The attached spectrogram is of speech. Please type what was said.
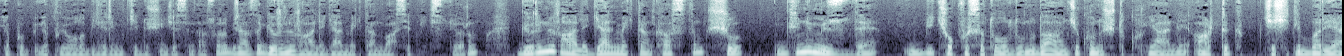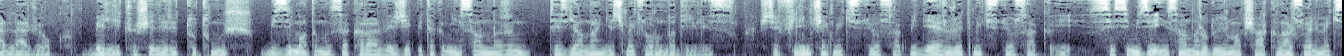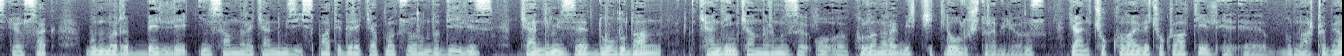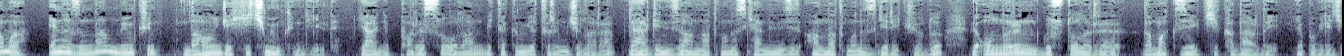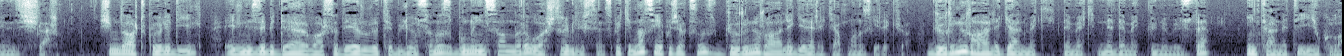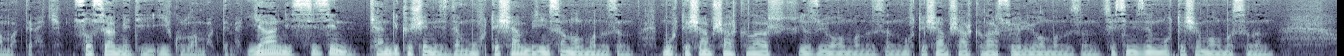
yapıp, yapıyor olabilirim ki düşüncesinden sonra biraz da görünür hale gelmekten bahsetmek istiyorum. Görünür hale gelmekten kastım şu, günümüzde birçok fırsat olduğunu daha önce konuştuk. Yani artık çeşitli bariyerler yok. Belli köşeleri tutmuş bizim adımıza karar verecek bir takım insanların tezgahından geçmek zorunda değiliz. İşte film çekmek istiyorsak, bir değer üretmek istiyorsak, e, sesimizi insanlara duyurmak, şarkılar söylemek istiyorsak bunları belli insanlara kendimizi ispat ederek yapmak zorunda değiliz. Kendimize doğrudan kendi imkanlarımızı e, kullanarak bir kitle oluşturabiliyoruz. Yani çok kolay ve çok rahat değil e, bunlar tabii ama en azından mümkün. Daha önce hiç mümkün değildi. Yani parası olan bir takım yatırımcılara derdinizi anlatmanız, kendinizi anlatmanız gerekiyordu ve onların gustoları, damak zevki kadar da yapabileceğiniz işler. Şimdi artık öyle değil. Elinizde bir değer varsa, değer üretebiliyorsanız bunu insanlara ulaştırabilirsiniz. Peki nasıl yapacaksınız? Görünür hale gelerek yapmanız gerekiyor. Görünür hale gelmek demek ne demek günümüzde? İnterneti iyi kullanmak demek. Sosyal medyayı iyi kullanmak demek. Yani sizin kendi köşenizde muhteşem bir insan olmanızın, muhteşem şarkılar yazıyor olmanızın, muhteşem şarkılar söylüyor olmanızın, sesinizin muhteşem olmasının,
